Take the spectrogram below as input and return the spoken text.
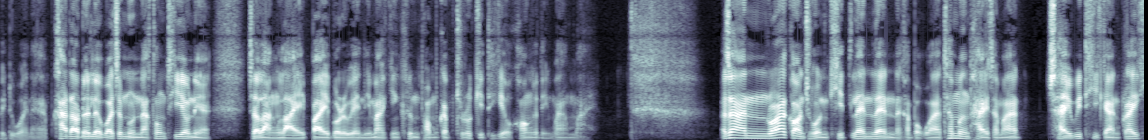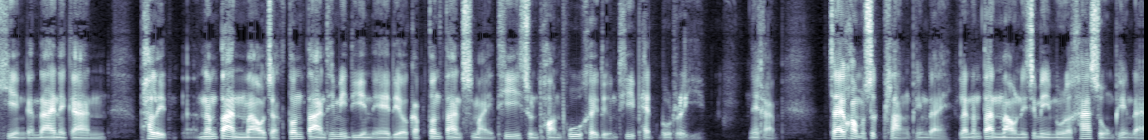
ไปด้วยนะครับคาดเดาได้เลยว่าจำนวนนักท่องเที่ยวเนี่ยจะหลั่งไหลไปบริเวณนี้มากยิ่งขึ้นพร้อมกับธุรกิจที่เกี่ยวข้องกันอีกมากมายอาจารย์วรากรชวนคิดเล่นๆนะครับบอกว่าถ้าเมืองไทยสามารถ ใช้วิธีการใกล้เคียงกันได้ในการผลิตน้ำตาลเมาจากต้นตาลที่มี DNA เดียวกับต้นตาลสมัยที่สุนทรภู่เคยดื่มที่เพชรบุรีนะครับจะให้ความรู้สึกขลังเพียงใด และน้ำตาลเมานี้จะมีมูลค่าสูงเพียงใด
